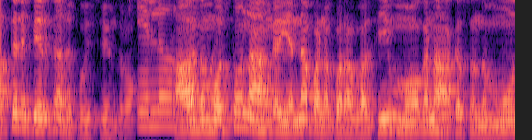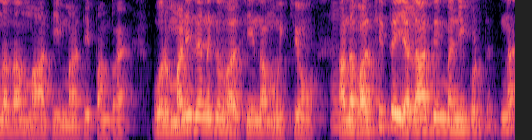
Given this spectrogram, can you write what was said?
அத்தனை அது போய் சேர்ந்துரும். ஆக மொத்தம் நாங்கள் என்ன பண்ண போகிறோம் வசியம் மோகன ஆகர்ஷம் இந்த மூணை தான் மாற்றி மாற்றி பண்ணுறேன் ஒரு மனிதனுக்கு வசியம் தான் முக்கியம். அந்த வசியத்தை எல்லாத்தையும் பண்ணி கொடுத்துட்டுனா.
